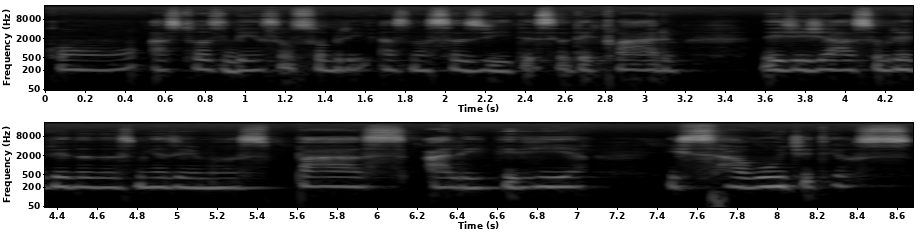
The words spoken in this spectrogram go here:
com as tuas bênçãos sobre as nossas vidas. Eu declaro desde já sobre a vida das minhas irmãs paz, alegria e saúde, Deus.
